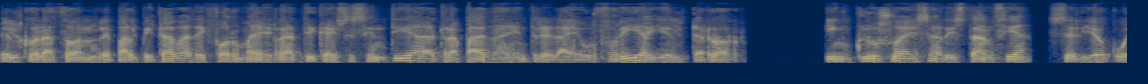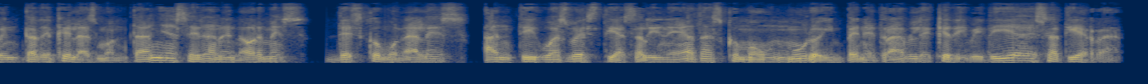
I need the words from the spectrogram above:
El corazón le palpitaba de forma errática y se sentía atrapada entre la euforía y el terror. Incluso a esa distancia, se dio cuenta de que las montañas eran enormes, descomunales, antiguas bestias alineadas como un muro impenetrable que dividía esa tierra.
